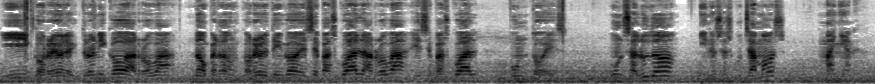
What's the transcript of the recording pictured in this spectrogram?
y correo electrónico arroba, no, perdón, correo electrónico spascual arroba. Un saludo y nos escuchamos mañana.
